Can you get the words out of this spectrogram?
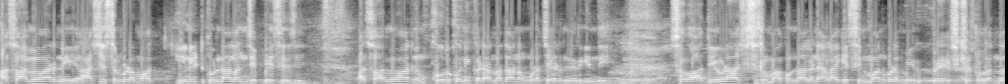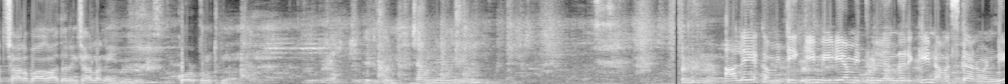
ఆ- స్వామివారిని ఆశీస్సులు కూడా మా యూనిట్కి ఉండాలని చెప్పేసి ఆ వారిని కోరుకొని ఇక్కడ అన్నదానం కూడా చేయడం జరిగింది. సో ఆ దేవుడి ఆశీస్సులు మాకు ఉండాలని అలాగే సినిమాను కూడా మీరు ప్రేక్షకులందరూ చాలా బాగా ఆదరించాలని కోరుకుంటున్నాను. ఆలయ కమిటీకి మీడియా మిత్రులందరికీ నమస్కారం అండి.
